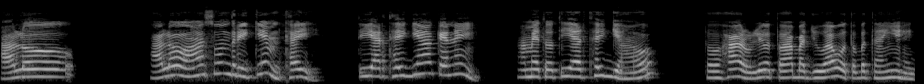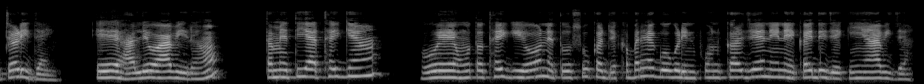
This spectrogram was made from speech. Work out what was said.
હાલો હાલો, હા સુંદરી, કેમ થઈ? તૈયાર થઈ ગયા કે નહીં? અમે તો તૈયાર થઈ ગયા હો. તો હારું, લ્યો, તો આ બાજુ આવો, તો બધા અહીંયા ચડી જાય. એ હાલ્યો આવી રહ્યો તમે તૈયાર થઈ ગયા? હોય હું તો થઈ ગયો ને, તું શું કરજે? ખબર હે, ગોગડીને ફોન કરજે ને એને કહી દેજે કે અહીંયા આવી જા.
